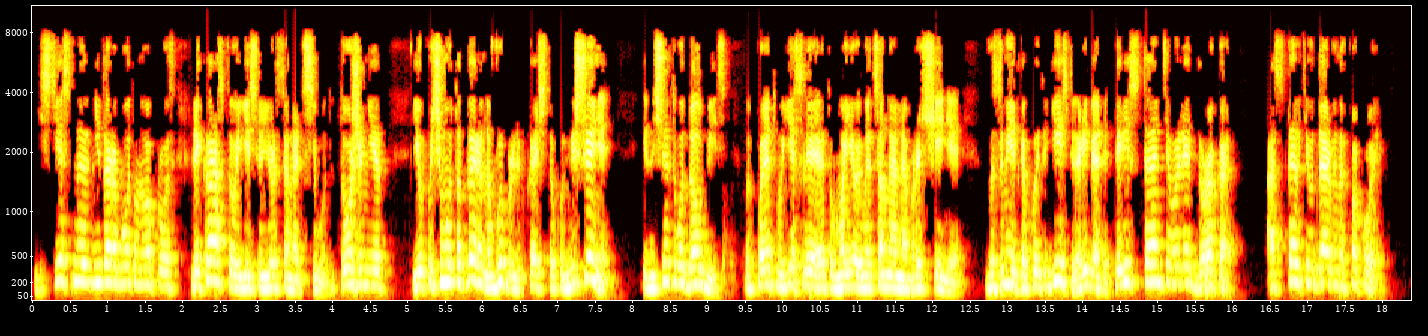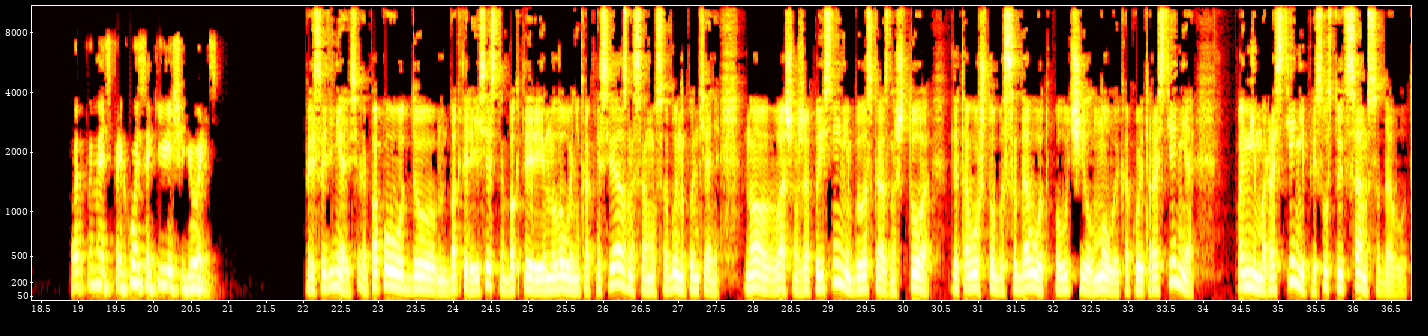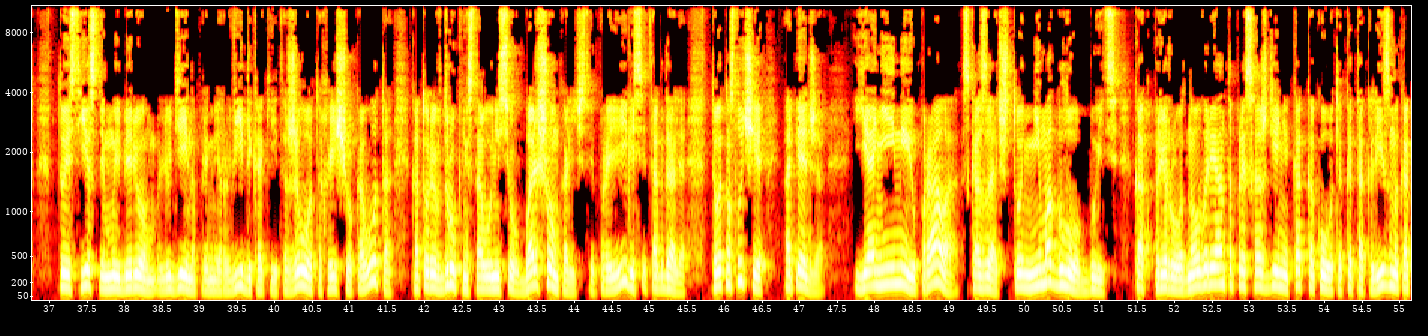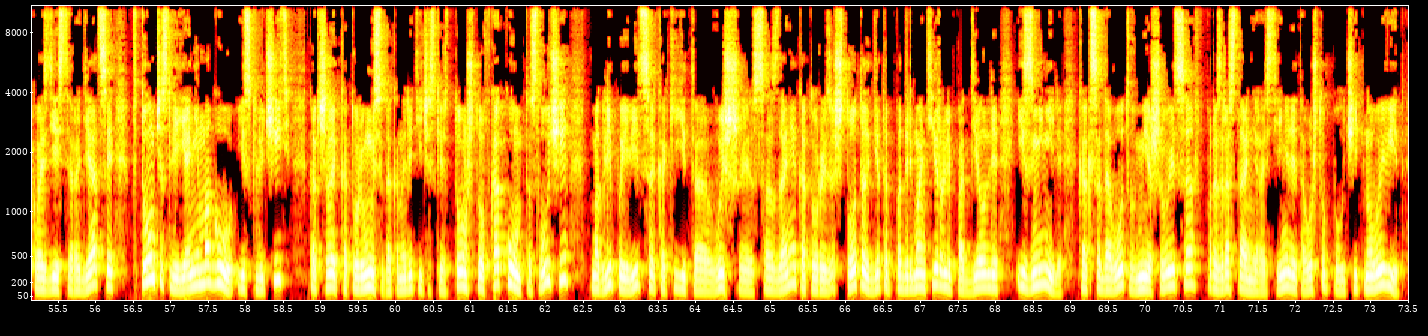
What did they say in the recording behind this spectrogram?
Естественно, недоработанный вопрос. Лекарства есть универсальное от всего-то? Тоже нет. И почему-то Дарина выбрали в качестве такой мишени и начинают его долбить. Вот поэтому, если это мое эмоциональное обращение возымеет какое-то действие, ребята, перестаньте валять дурака. Оставьте у Дарвина в покое. Вот, понимаете, приходится такие вещи говорить. Присоединяюсь. По поводу бактерий. Естественно, бактерии НЛО никак не связаны, само собой, инопланетяне. Но в вашем же пояснении было сказано, что для того, чтобы садовод получил новое какое-то растение, помимо растений присутствует сам садовод. То есть, если мы берем людей, например, виды какие-то, животных и еще кого-то, которые вдруг ни с того ни сего в большом количестве проявились и так далее, то в этом случае, опять же, я не имею права сказать, что не могло быть как природного варианта происхождения, как какого-то катаклизма, как воздействия радиации. В том числе я не могу исключить, как человек, который мыслит так аналитически, в том, что в каком-то случае могли появиться какие-то высшие создания, которые что-то где-то подремонтировали, подделали, изменили. Как садовод вмешивается в произрастание растений для того, чтобы получить новый вид.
